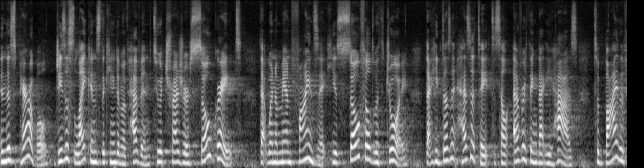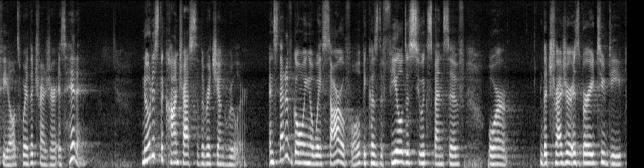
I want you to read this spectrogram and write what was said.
In this parable, Jesus likens the kingdom of heaven to a treasure so great that when a man finds it, he is so filled with joy that he doesn't hesitate to sell everything that he has to buy the fields where the treasure is hidden. Notice the contrast to the rich young ruler. Instead of going away sorrowful because the field is too expensive, or the treasure is buried too deep,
